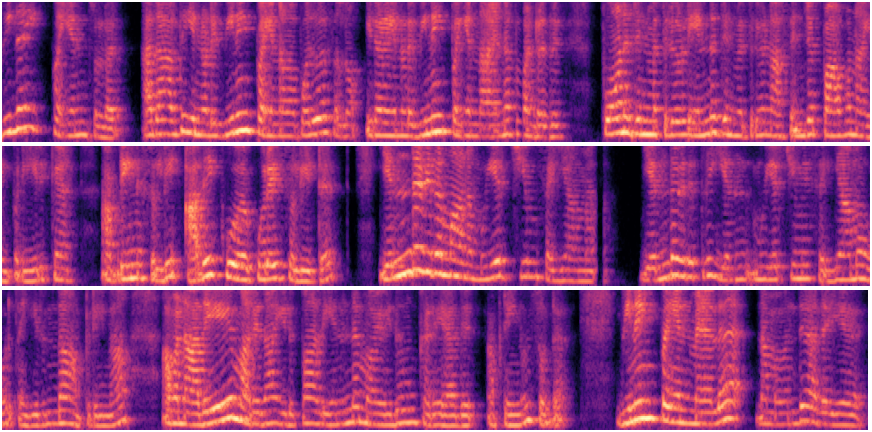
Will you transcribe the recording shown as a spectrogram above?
வினை பயன் சொல்றாரு. அதாவது என்னோட வினை பயன் நம்ம பொதுவா சொல்லுவோம் இதோட என்னோட வினை பயன் நான் என்ன பண்றது? போன ஜென்மத்திலயோ இல்லை எந்த ஜென்மத்திலயோ நான் செஞ்ச பாவம் நான் இப்படி இருக்கேன் அப்படின்னு சொல்லி அதை குறை சொல்லிட்டு எந்த விதமான முயற்சியும் செய்யாம எந்த விதத்திலும் எந் முயற்சியுமே செய்யாம ஒருத்தன் இருந்தான் அப்படின்னா அவன் அதே மாதிரிதான் எடுப்பான் அது எந்த இதுவும் கிடையாது அப்படின்னு சொல்ற வினை பயன் மேல நம்ம வந்து அதைய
